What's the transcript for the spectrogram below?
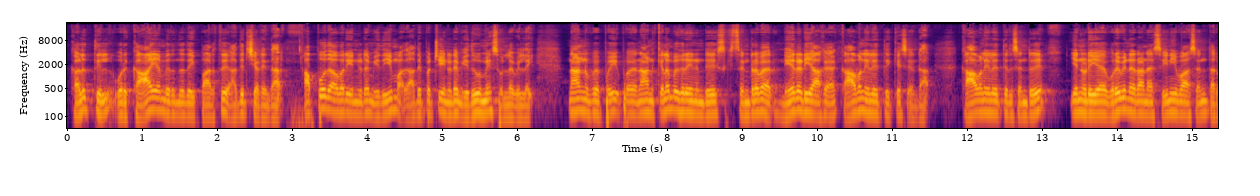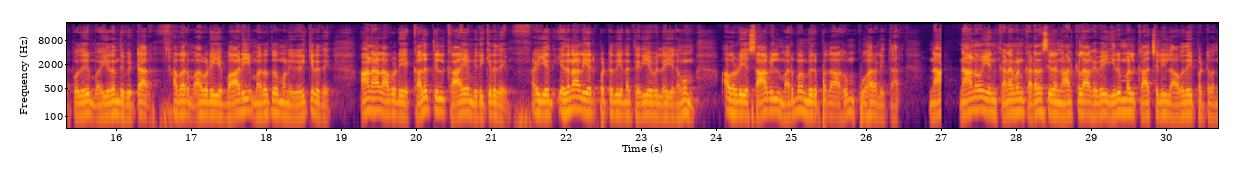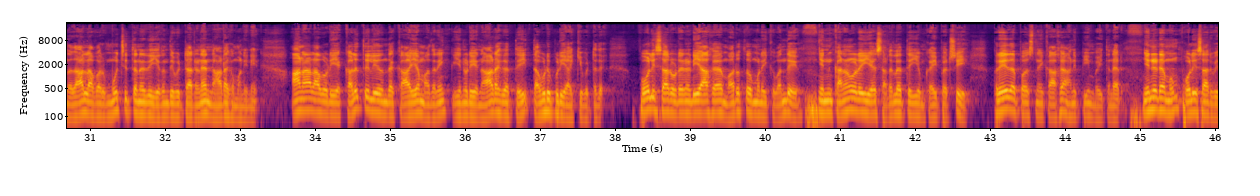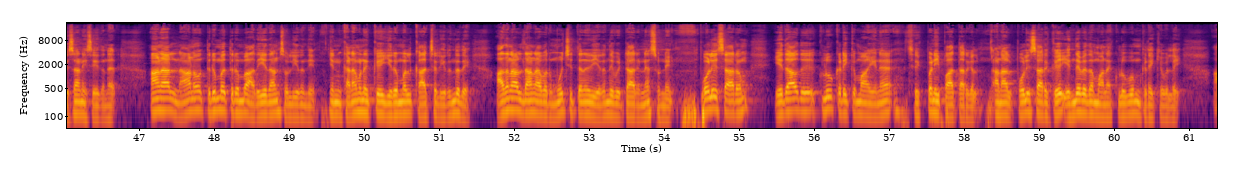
கழுத்தில் ஒரு காயம் இருந்ததை பார்த்து அதிர்ச்சி அடைந்தார் அப்போது அவர் என்னிடம் எதையும் அதை பற்றி என்னிடம் எதுவுமே சொல்லவில்லை. நான் போய் இப்போ நான் கிளம்புகிறேன் என்று சென்றவர் நேரடியாக காவல் நிலையத்துக்கே சென்றார். காவல் நிலையத்தில் சென்று என்னுடைய உறவினரான சீனிவாசன் தற்போது இறந்து விட்டார். அவர் அவருடைய பாடி மருத்துவமனையில் இருக்கிறது. ஆனால் அவருடைய கழுத்தில் காயம் இருக்கிறது. எத்- எதனால் ஏற்பட்டது என தெரியவில்லை எனவும் அவருடைய சாவில் மர்மம் இருப்பதாகவும் புகார் அளித்தார். நானோ என் கணவன் கடந்த சில நாட்களாகவே இருமல் காய்ச்சலில் அவதைப்பட்டு வந்ததால் அவர் மூச்சுத்திணறி இறந்துவிட்டார் என நாடகம் ஆனால் அவருடைய கழுத்தில் இருந்த காயம் அதனை என்னுடைய நாடகத்தை தவிடுபிடியாக்கிவிட்டது. போலீசார் உடனடியாக மருத்துவமனைக்கு வந்து என் கணவனுடைய சடலத்தையும் கைப்பற்றி பிரேத பர்சனைக்காக அனுப்பியும் வைத்தனர். என்னிடமும் போலீசார் விசாரணை செய்தனர். ஆனால் நானோ திரும்ப திரும்ப அதையே தான் சொல்லியிருந்தேன். என் கணவனுக்கு இருமல் காய்ச்சல் இருந்தது. அதனால் தான் அவர் மூச்சு திணறி இறந்து விட்டார் என சொன்னேன். போலீசாரும் ஏதாவது குழு கிடைக்குமா என செக் பண்ணி பார்த்தார்கள். ஆனால் போலீசாருக்கு எந்த விதமான குழுவும் கிடைக்கவில்லை.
